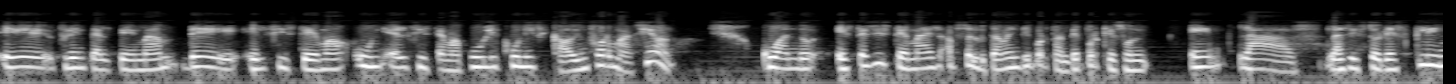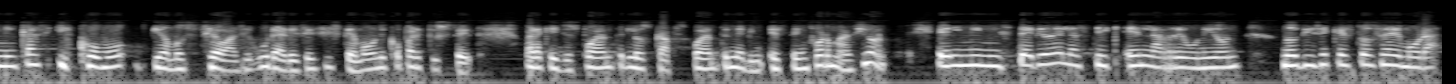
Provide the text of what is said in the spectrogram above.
eh, frente al tema del sistema, el sistema público unificado de información cuando este sistema es absolutamente importante porque son eh, las, las historias clínicas y cómo, digamos, se va a asegurar ese sistema único para que usted, para que ellos puedan, los CAPS puedan tener esta información. El Ministerio de las TIC en la reunión nos dice que esto se demora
